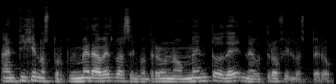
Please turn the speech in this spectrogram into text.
antígenos por primera vez vas a encontrar un aumento de neutrófilos, pero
